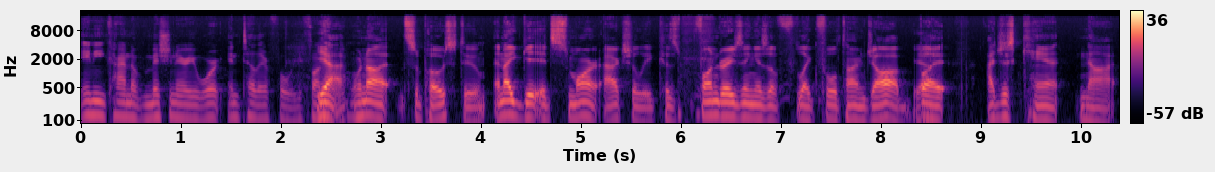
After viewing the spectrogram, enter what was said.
any kind of missionary work until they're fully funded. Yeah, we're not supposed to, and I get it's smart actually because fundraising is a f- like full time job. Yeah. But I just can't not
